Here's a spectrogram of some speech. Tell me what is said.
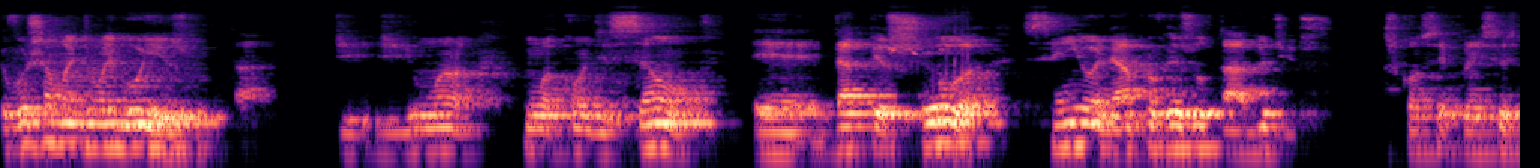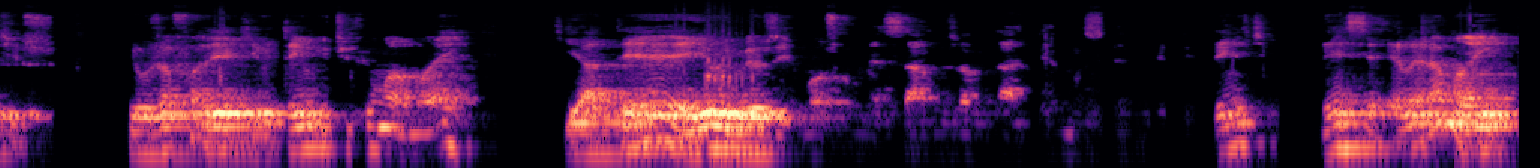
eu vou chamar de um egoísmo, tá? de, de uma, uma condição é, da pessoa sem olhar para o resultado disso, as consequências disso. Eu já falei aqui, eu, tenho, eu tive uma mãe que até eu e meus irmãos começarmos a andar independência, independência, ela era mãe.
